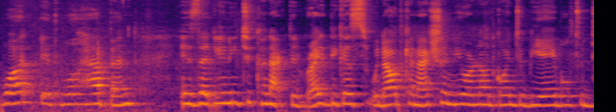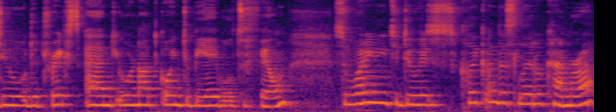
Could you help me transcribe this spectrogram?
what it will happen is that you need to connect it right because without connection you are not going to be able to do the tricks and you are not going to be able to film so what you need to do is click on this little camera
